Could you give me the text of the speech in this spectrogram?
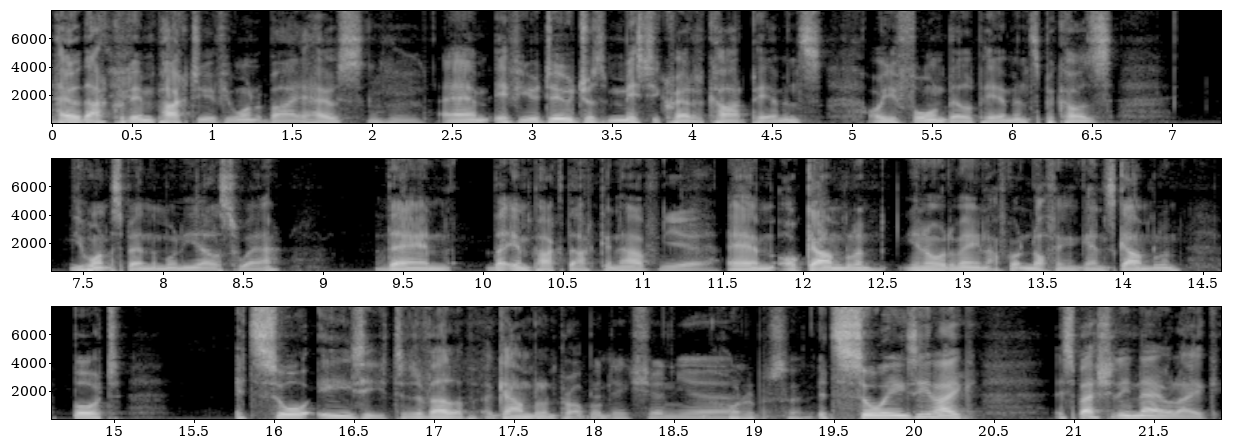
how that could impact you if you want to buy a house. Mm-hmm. Um, if you do just miss your credit card payments or your phone bill payments because you want to spend the money elsewhere, then the impact that can have. Yeah. Um, or gambling, you know what I mean? I've got nothing against gambling, but it's so easy to develop a gambling problem. Addiction. Yeah. Hundred percent. It's so easy, like especially now, like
